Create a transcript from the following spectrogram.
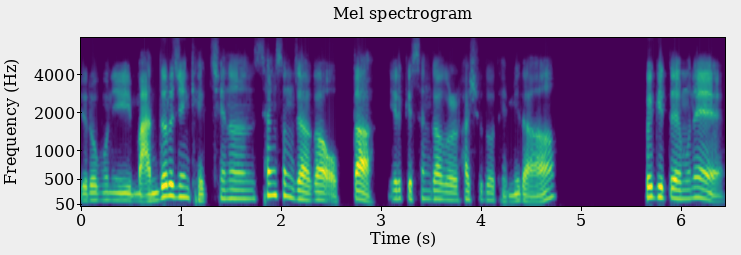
여러분이 만들어진 객체는 생성자가 없다 이렇게 생각을 하셔도 됩니다. 그렇기 때문에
